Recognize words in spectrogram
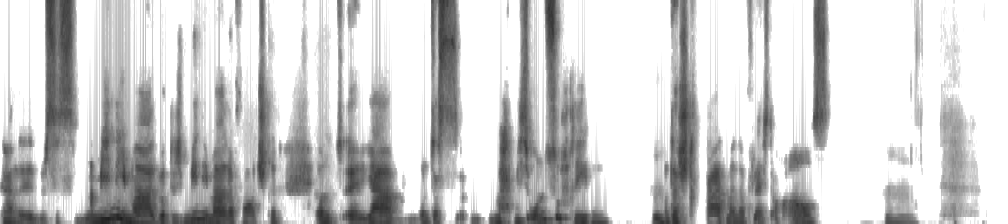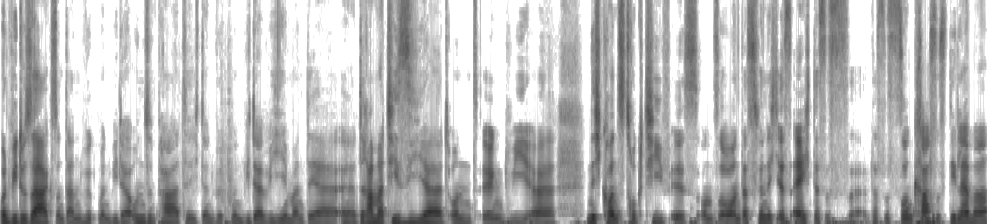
kann, es ist minimal, wirklich minimaler Fortschritt. Und äh, ja, und das macht mich unzufrieden. Mhm. Und das strahlt man dann vielleicht auch aus. Mhm. Und wie du sagst, und dann wirkt man wieder unsympathisch, dann wirkt man wieder wie jemand, der äh, dramatisiert und irgendwie äh, nicht konstruktiv ist und so. Und das finde ich ist echt, das ist, das ist so ein krasses Dilemma,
